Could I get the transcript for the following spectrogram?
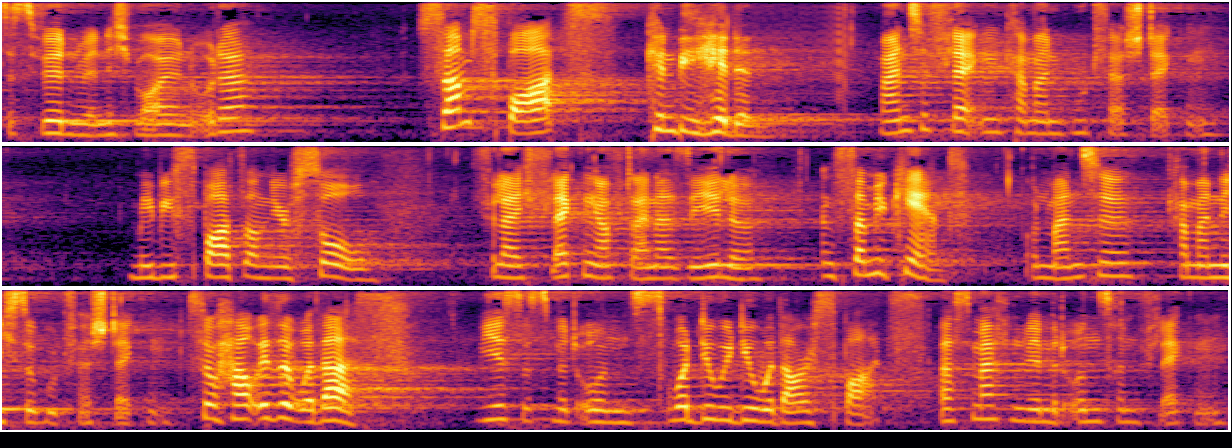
Das würden wir nicht wollen, oder? Some spots can be hidden. Manche Flecken kann man gut verstecken. Maybe spots on your soul. Vielleicht Flecken auf deiner Seele. And some you can't. Und manche kann man nicht so gut verstecken. So, how is it with us? Wie ist es mit uns? What do we do with our spots? Was machen wir mit unseren Flecken?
